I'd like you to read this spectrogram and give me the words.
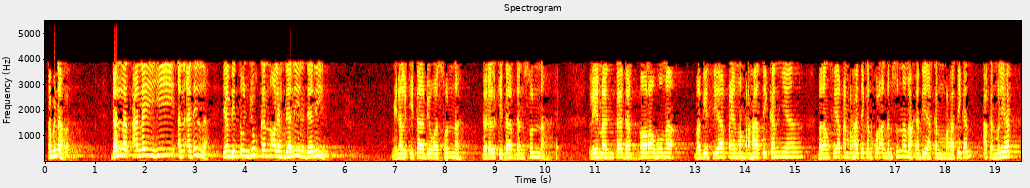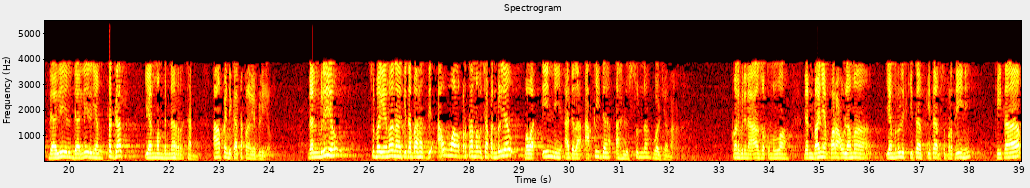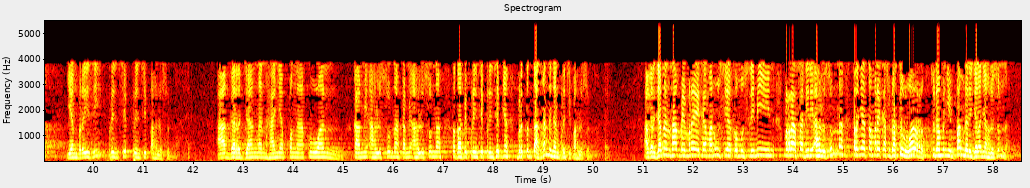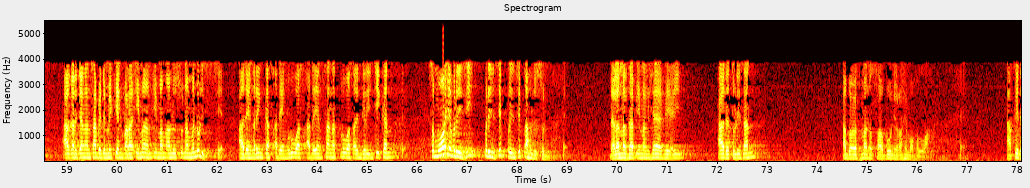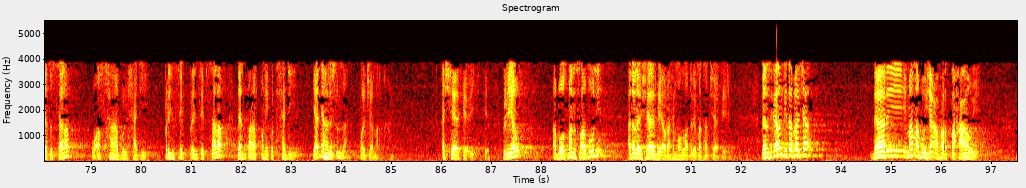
kebenaran. Dallat alaihi al-adillah yang ditunjukkan oleh dalil-dalil minal kitab wa sunnah dari kitab dan sunnah liman tadabbarahuma bagi siapa yang memperhatikannya barang siapa yang memperhatikan Quran dan sunnah maka dia akan memperhatikan akan melihat dalil-dalil yang tegas yang membenarkan apa yang dikatakan oleh beliau dan beliau sebagaimana kita bahas di awal pertama ucapan beliau bahwa ini adalah akidah ahlus sunnah wal jamaah. Dan banyak para ulama yang menulis kitab-kitab seperti ini, kitab yang berisi prinsip-prinsip ahlus sunnah. Agar jangan hanya pengakuan kami ahlus sunnah, kami ahlus sunnah, tetapi prinsip-prinsipnya bertentangan dengan prinsip ahlus sunnah. Agar jangan sampai mereka manusia kaum muslimin merasa diri ahlu sunnah, ternyata mereka sudah keluar, sudah menyimpang dari jalannya ahlu sunnah. Agar jangan sampai demikian para imam, imam ahlu sunnah menulis. Ada yang ringkas, ada yang luas, ada yang sangat luas, ada yang dirincikan. Semuanya berisi prinsip-prinsip ahlu sunnah. Dalam madhab Imam Syafi'i ada tulisan Abu Uthman As-Sabuni rahimahullah. Aqidatus salaf wa ashabul hadith prinsip-prinsip salaf dan para pengikut haji, yakni ahli sunnah wal jamaah. Asy-Syafi'i. Beliau Abu Utsman Sabuni adalah Syafi'i rahimahullah dari mazhab Syafi'i. Dan sekarang kita baca dari Imam Abu Ja'far Tahawi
